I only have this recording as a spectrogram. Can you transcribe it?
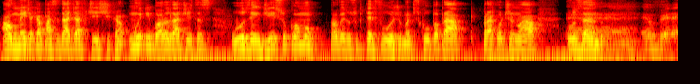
aumente a capacidade artística. Muito embora os artistas usem disso como talvez um subterfúgio, uma desculpa pra continuar usando. É, eu vejo, né?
